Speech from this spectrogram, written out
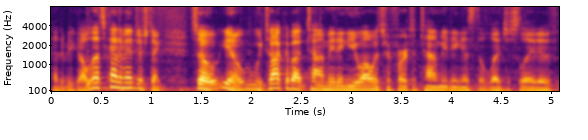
had to be called. That's kind of interesting. So you know, we talk about town meeting. You always refer to town meeting as the legislative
